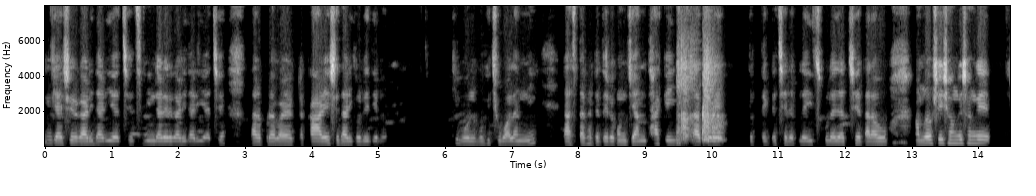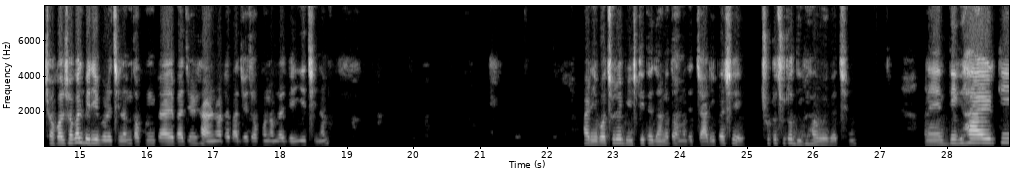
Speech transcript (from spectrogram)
গ্যাসের গাড়ি দাঁড়িয়ে আছে, সিলিন্ডারের গাড়ি দাঁড়িয়ে আছে। তারপরে আবার একটা কার এসে দাঁড় করে দিল। কি বলব, কিছু বলার নেই। রাস্তাঘাটে তো এরকম জ্যাম থাকেই। তারপরে প্রত্যেকটা ছেলে ছেলেপেলে স্কুলে যাচ্ছে, তারাও, আমরাও সেই সঙ্গে সঙ্গে সকাল সকাল বেরিয়ে পড়েছিলাম। তখন প্রায় বাজে সাড়ে নটা বাজে যখন আমরা বেরিয়েছিলাম। আর এবছরের বৃষ্টিতে জানো তো আমাদের চারিপাশে ছোট ছোট দীঘা হয়ে গেছে। মানে দীঘার কি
